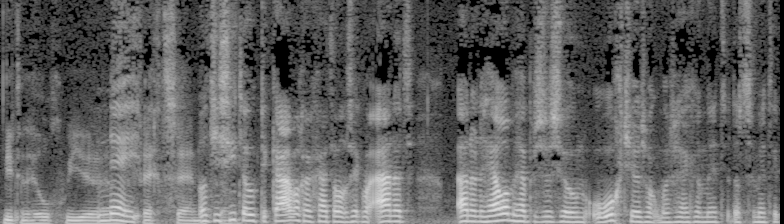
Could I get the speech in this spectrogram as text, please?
niet een heel goede Nee, vechtscène. Want je zo. ziet ook, de camera gaat dan zeg maar aan het... Aan hun helm hebben ze zo'n oortje, zou ik maar zeggen, met, dat ze met, de,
